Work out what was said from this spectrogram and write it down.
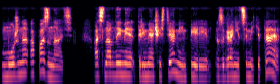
можно опознать. основными тремя частями империи за границами Китая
